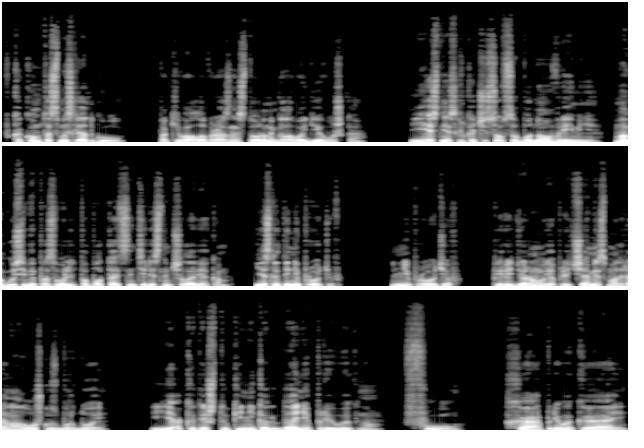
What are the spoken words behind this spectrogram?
В каком-то смысле отгул. Покивала в разные стороны головой девушка. Есть несколько часов свободного времени. Могу себе позволить поболтать с интересным человеком, если ты не против. Не против. Передернул я плечами, смотря на ложку с бурдой. Я к этой штуке никогда не привыкну. Фу. Ха, привыкай.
